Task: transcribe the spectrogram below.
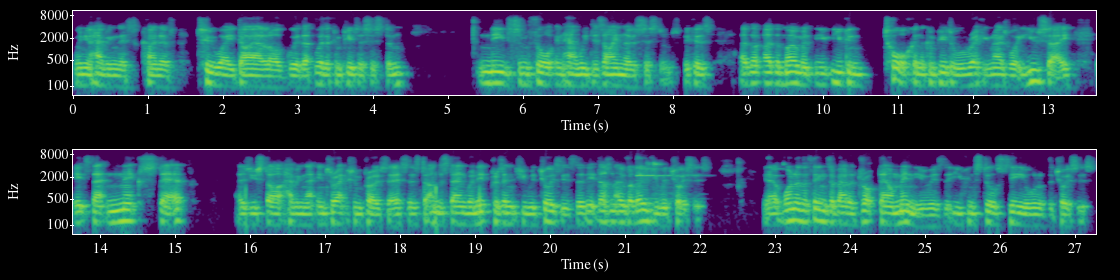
when you're having this kind of two-way dialogue with a, with a computer system needs some thought in how we design those systems because at the, at the moment you, you can talk and the computer will recognize what you say. It's that next step as you start having that interaction process as to understand when it presents you with choices that it doesn't overload you with choices. You know one of the things about a drop down menu is that you can still see all of the choices.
